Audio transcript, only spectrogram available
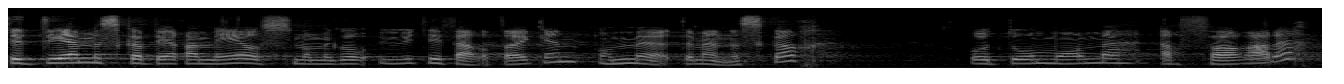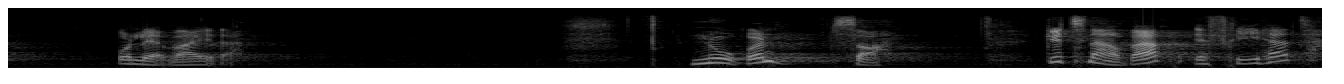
Det er det vi skal bære med oss når vi går ut i hverdagen og møter mennesker. Og da må vi erfare det og leve i det. Norun sa Guds nærvær er frihet,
